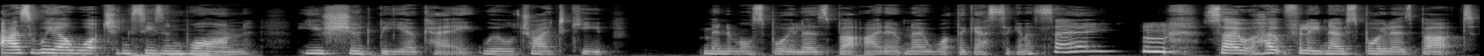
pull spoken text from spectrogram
as we are watching season one, you should be okay. We'll try to keep minimal spoilers, but I don't know what the guests are going to say. so hopefully, no spoilers, but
